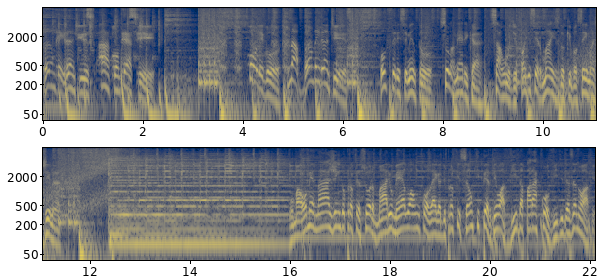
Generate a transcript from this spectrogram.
Bandeirantes acontece. Fôlego na Bandeirantes. Oferecimento Sul América. Saúde pode ser mais do que você imagina. Uma homenagem do professor Mário Melo a um colega de profissão que perdeu a vida para a Covid-19.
